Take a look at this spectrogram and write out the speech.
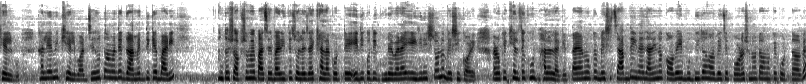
খেলব। খালি আমি খেলব, আর যেহেতু আমাদের গ্রামের দিকে বাড়ি তো সব সময় পাশের বাড়িতে চলে যায় খেলা করতে, এদিক ওদিক ঘুরে বেড়ায়, এই জিনিসটাও না বেশি করে। আর ওকে খেলতে খুব ভালো লাগে। তাই আমি ওকে বেশি চাপ দিই না। জানি না কবে এই বুদ্ধিটা হবে যে পড়াশোনাটা আমাকে করতে হবে।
